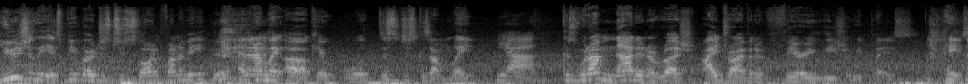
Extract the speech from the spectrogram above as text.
usually it's people are just too slow in front of me, Yeah. and then I'm like, oh okay, well this is just because I'm late. Yeah. Because when I'm not in a rush, I drive at a very leisurely pace. Pace.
